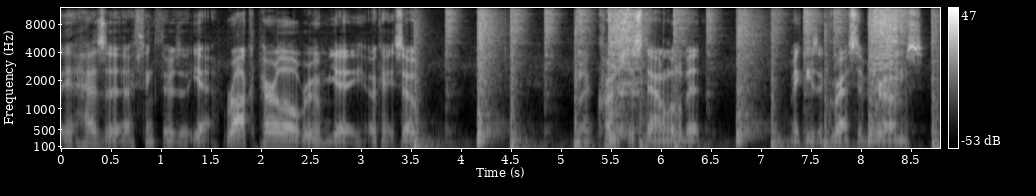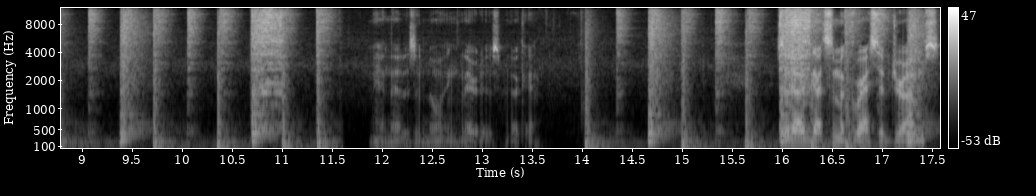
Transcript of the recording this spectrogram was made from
it has a, I think there's a, yeah, rock parallel room, yay. Okay, so I'm gonna crunch this down a little bit, make these aggressive drums. Man, that is annoying. There it is, okay. So now I've got some aggressive drums.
